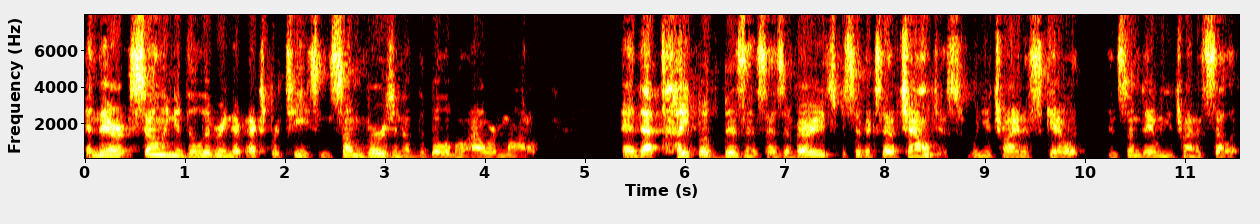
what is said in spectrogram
and they're selling and delivering their expertise in some version of the billable hour model. And that type of business has a very specific set of challenges when you're trying to scale it and someday when you're trying to sell it.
